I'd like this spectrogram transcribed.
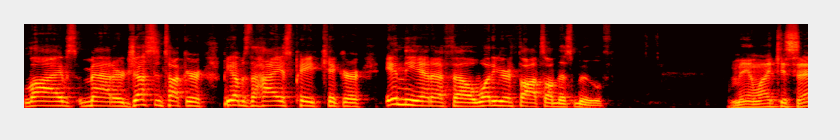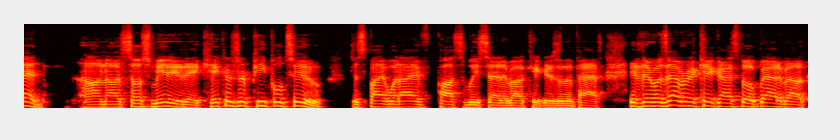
lives matter. Justin Tucker becomes the highest paid kicker in the NFL. What are your thoughts on this move? Man, like you said on uh, social media today, kickers are people too, despite what I've possibly said about kickers in the past. If there was ever a kicker I spoke bad about,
